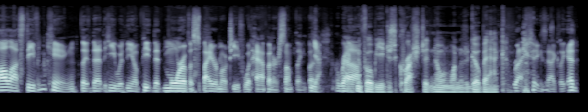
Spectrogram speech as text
a la Stephen King, that, that he would, you know, pe- that more of a spider motif would happen or something. But yeah. Arachnophobia just crushed it. No one wanted to go back. right, exactly. And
